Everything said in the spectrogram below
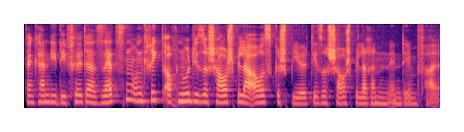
Dann kann die die Filter setzen und kriegt auch nur diese Schauspieler ausgespielt, diese Schauspielerinnen in dem Fall.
